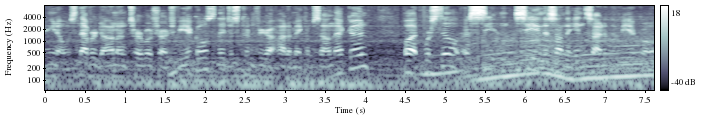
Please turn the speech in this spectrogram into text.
you know was never done on turbocharged vehicles they just couldn't figure out how to make them sound that good. But we're still uh, seeing, seeing this on the inside of the vehicle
